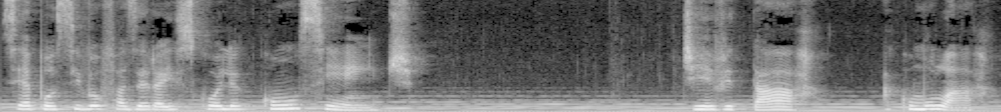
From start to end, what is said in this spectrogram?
Se é possível fazer a escolha consciente de evitar acumular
